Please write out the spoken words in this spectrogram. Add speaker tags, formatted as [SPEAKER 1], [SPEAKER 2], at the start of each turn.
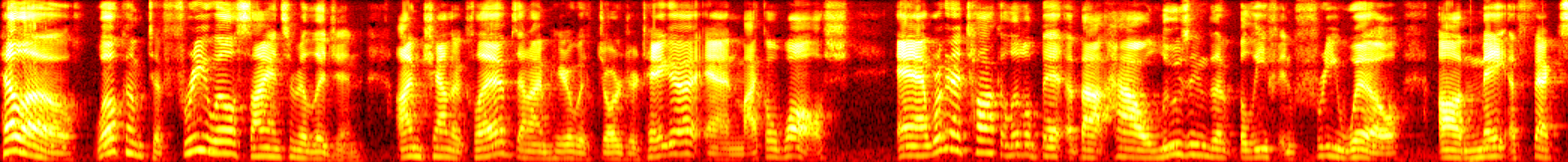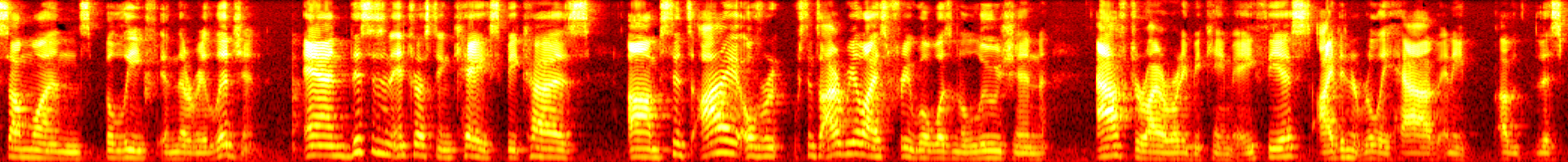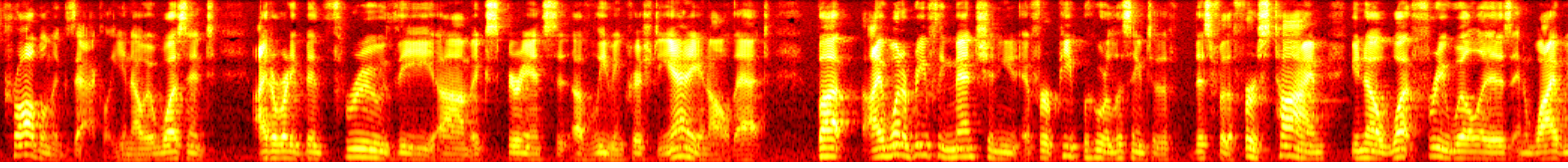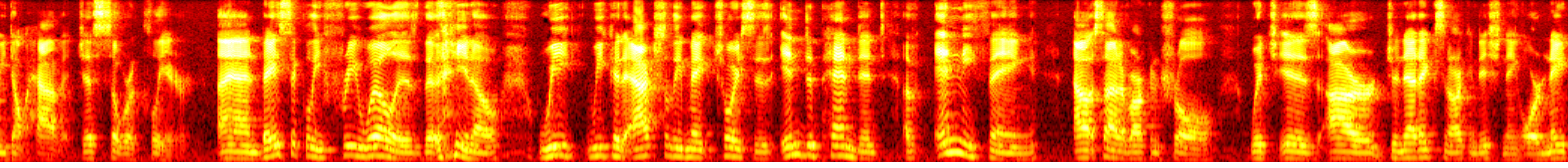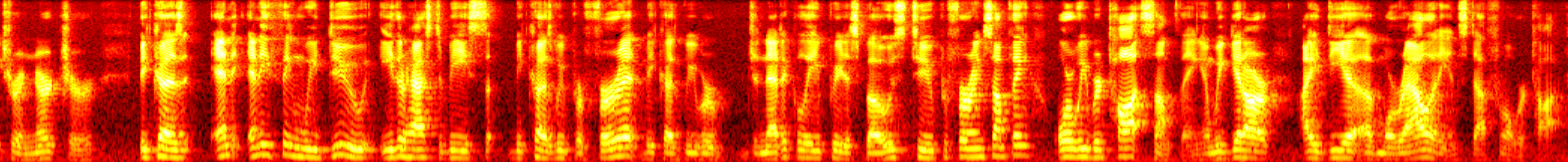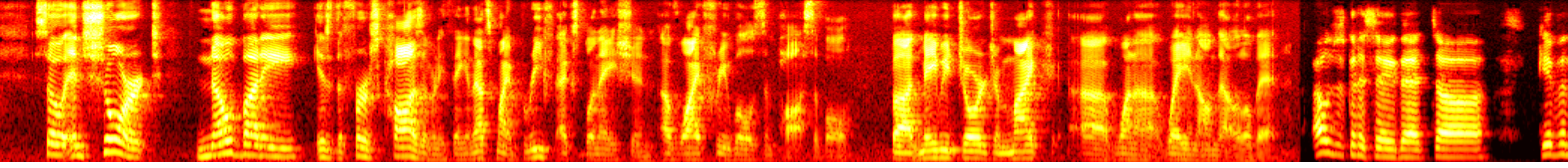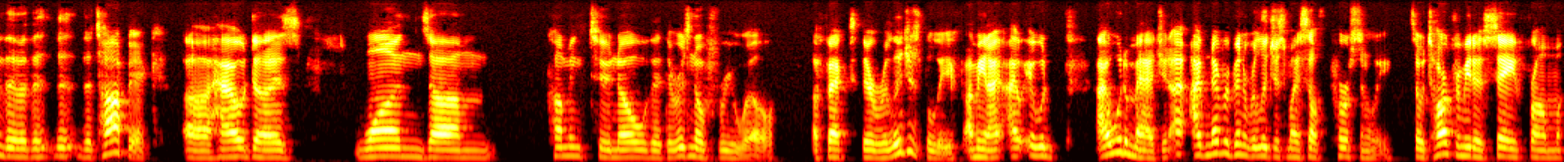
[SPEAKER 1] Hello, welcome to Free Will, Science, and Religion. I'm Chandler Klebs, and I'm here with George Ortega and Michael Walsh. And we're going to talk a little bit about how losing the belief in free will uh, may affect someone's belief in their religion. And this is an interesting case because um, since I over since I realized free will was an illusion after I already became atheist, I didn't really have any of this problem exactly. You know, it wasn't. I'd already been through the um, experience of leaving Christianity and all that. But I want to briefly mention for people who are listening to the, this for the first time, you know, what free will is and why we don't have it, just so we're clear. And basically, free will is that, you know, we we could actually make choices independent of anything outside of our control, which is our genetics and our conditioning or nature and nurture. Because any, anything we do either has to be because we prefer it because we were genetically predisposed to preferring something or we were taught something and we get our idea of morality and stuff from what we're taught. So in short nobody is the first cause of anything, and that's my brief explanation of why free will is impossible. But maybe George and Mike uh, want to weigh in on that a little bit.
[SPEAKER 2] I was just going to say that uh, given the, the, the, the topic, uh, how does one's um, coming to know that there is no free will affect their religious belief? I mean, I, I it would I would imagine I, I've never been religious myself personally, so it's hard for me to say from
